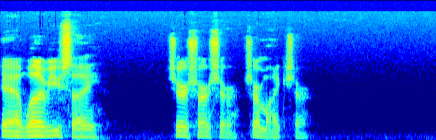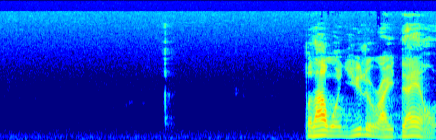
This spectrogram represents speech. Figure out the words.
Yeah, whatever you say. Sure, sure, sure. Sure, Mike, sure. But I want you to write down.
